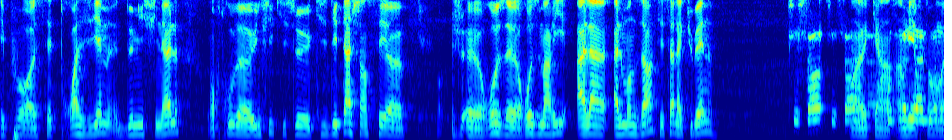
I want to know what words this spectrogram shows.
Et pour euh, cette troisième demi-finale, on retrouve une fille qui se, qui se détache. Hein, c'est Rose, Rosemary Almanza, c'est ça la cubaine? C'est ça, c'est ça. Avec un, un, meilleur temps.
